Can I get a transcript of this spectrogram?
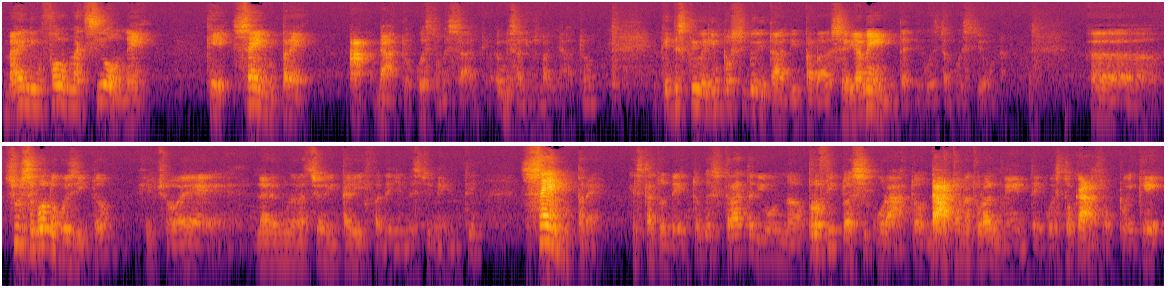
ma è l'informazione che sempre ha dato questo messaggio, è un messaggio sbagliato, che descrive l'impossibilità di parlare seriamente di questa questione. Uh, sul secondo quesito, e cioè la remunerazione in tariffa degli investimenti, sempre è stato detto che si tratta di un profitto assicurato, dato naturalmente in questo caso, poiché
